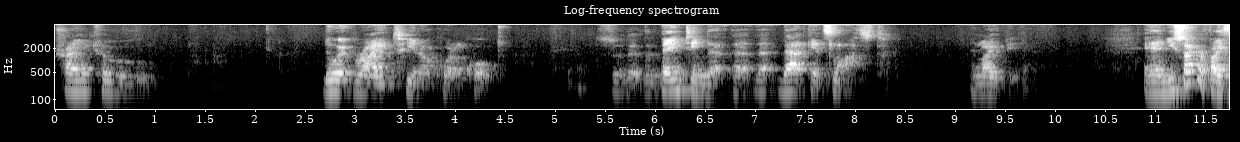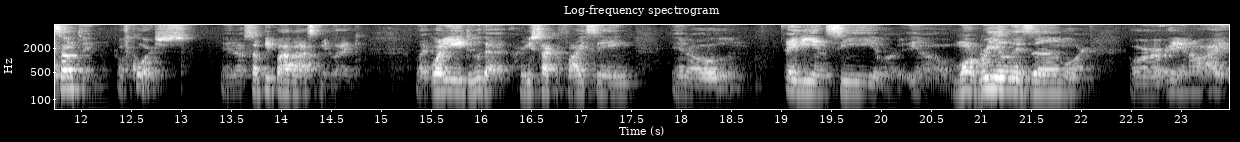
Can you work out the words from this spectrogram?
trying to do it right, you know, quote unquote. So the, the painting that, that, that, that gets lost, in my opinion. And you sacrifice something, of course. You know, some people have asked me like, Like, why do you do that? Are you sacrificing, you know, ADNC or you know more realism or or you know I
